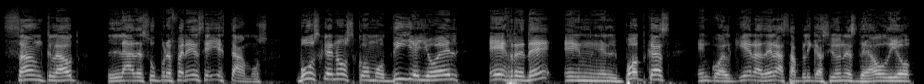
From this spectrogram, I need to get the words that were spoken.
SoundCloud, la de su preferencia, ahí estamos. Búsquenos como DJ Joel RD en el podcast en cualquiera de las aplicaciones de audio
